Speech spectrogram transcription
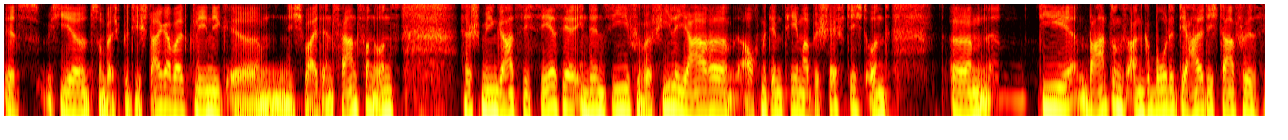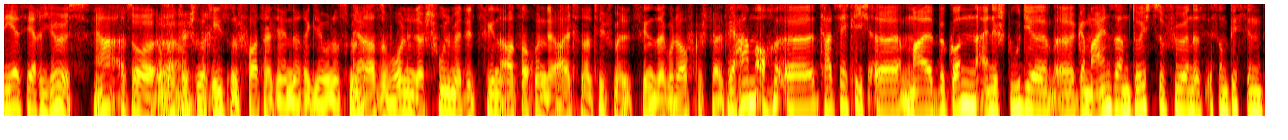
jetzt hier zum Beispiel die Steigerwaldklinik äh, nicht weit entfernt von uns. Herr Schminke hat sich sehr, sehr intensiv über viele Jahre auch mit dem Thema beschäftigt und ähm, die Behandlungsangebote, die halte ich dafür sehr seriös. Ja, also und natürlich ein Riesenvorteil hier in der Region, dass man ja. da sowohl in der Schulmedizin als auch in der Alternativmedizin sehr gut aufgestellt ist. Wir haben auch äh, tatsächlich äh, mal begonnen, eine Studie äh, gemeinsam durchzuführen. Das ist so ein bisschen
